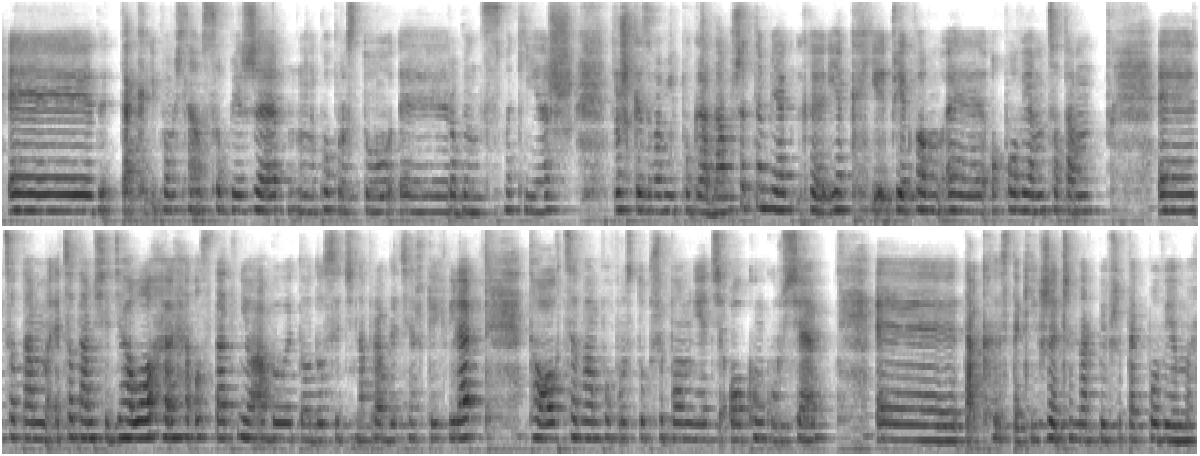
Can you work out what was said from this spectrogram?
E, tak, i pomyślałam sobie, że mm, po prostu e, robiąc makijaż, troszkę z Wami pogadam. Przedtem, jak, jak, jak Wam e, opowiem, co tam, e, co, tam, co tam się działo ostatnio, a były to dosyć naprawdę ciężkie chwile, to chcę Wam po prostu przypomnieć o konkursie. E, tak, z takich rzeczy, najpierw, że tak powiem,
